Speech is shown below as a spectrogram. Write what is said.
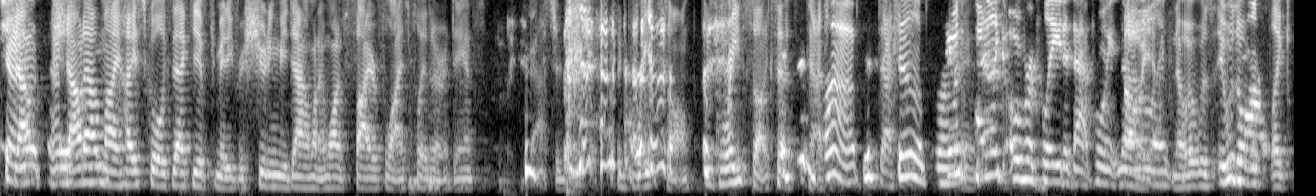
Shout, Shout, out, shout out my high school executive committee for shooting me down when I wanted Fireflies played at our dance. Bastards. It's a great song. It's a great song. Except it's not- Pop. It's still a It was probably like overplayed at that point though. Oh yeah. Like No, it was it was over like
